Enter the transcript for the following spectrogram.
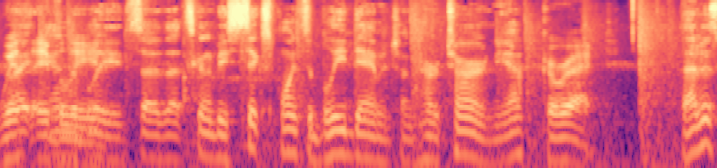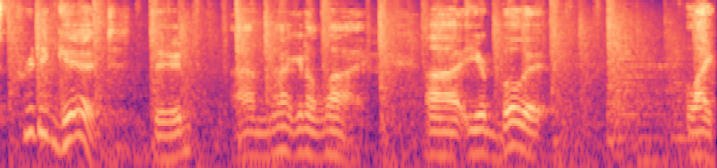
with Right, a and the bleed. bleed. So that's going to be six points of bleed damage on her turn. Yeah, Correct. that is pretty good, dude. I'm not going to lie. Uh, your bullet, like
